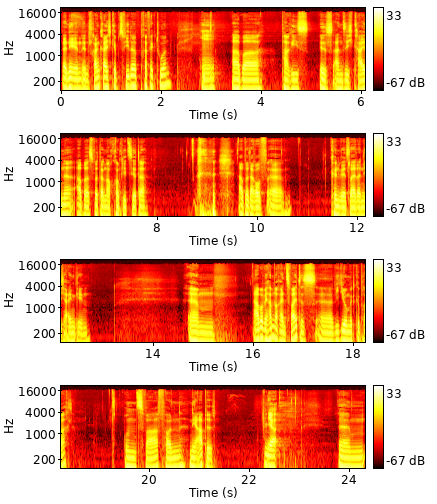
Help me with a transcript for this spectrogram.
äh, nee, in, in Frankreich gibt es viele Präfekturen, Mhm. aber Paris ist an sich keine, aber es wird dann noch komplizierter. aber darauf äh, können wir jetzt leider nicht eingehen. Ähm, aber wir haben noch ein zweites äh, Video mitgebracht. Und zwar von Neapel. Ja, Ähm,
